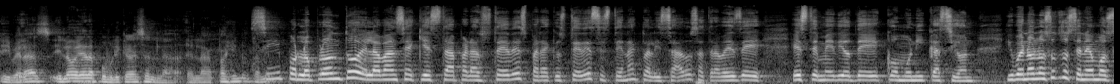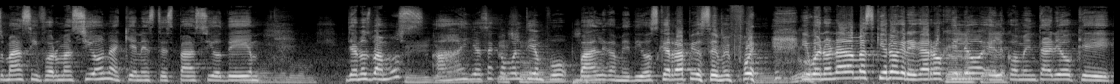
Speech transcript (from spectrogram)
Y verás, y luego ya la publicarás en la, en la página también. Sí, por lo pronto el avance aquí está para ustedes, para que ustedes estén actualizados a través de este medio de comunicación. Y bueno, nosotros tenemos más información aquí en este espacio de... ¿Ya nos vamos? Ay, ya se acabó el tiempo. Válgame Dios, qué rápido se me fue. Y bueno, nada más quiero agregar, Rogelio, el comentario que,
